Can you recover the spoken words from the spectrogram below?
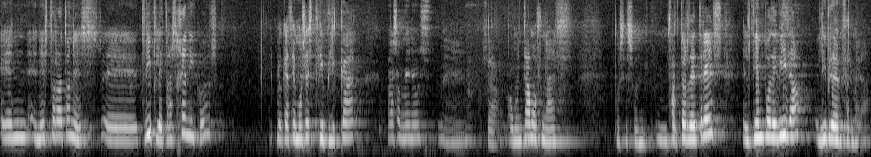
en, estos ratones eh, triple transgénicos, lo que hacemos es triplicar más o menos, eh, o sea, aumentamos unas, pues eso, un factor de tres el tiempo de vida libre de enfermedad.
